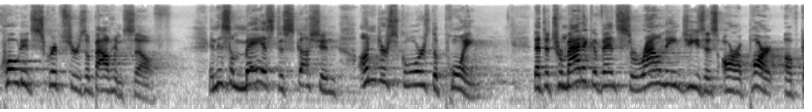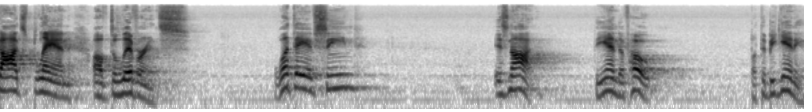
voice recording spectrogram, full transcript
quoted scriptures about himself. And this Emmaus discussion underscores the point that the traumatic events surrounding Jesus are a part of God's plan of deliverance. What they have seen is not the end of hope, but the beginning.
